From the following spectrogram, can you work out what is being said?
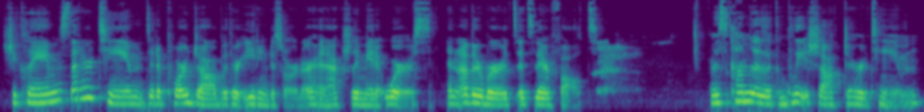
She claims that her team did a poor job with her eating disorder and actually made it worse. In other words, it's their fault. This comes as a complete shock to her team.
